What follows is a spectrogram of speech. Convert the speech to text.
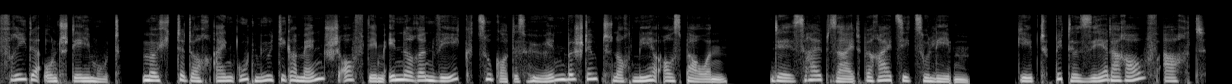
Friede und Demut, möchte doch ein gutmütiger Mensch auf dem inneren Weg zu Gottes Höhen bestimmt noch mehr ausbauen. Deshalb seid bereit sie zu leben. Gebt bitte sehr darauf Acht,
